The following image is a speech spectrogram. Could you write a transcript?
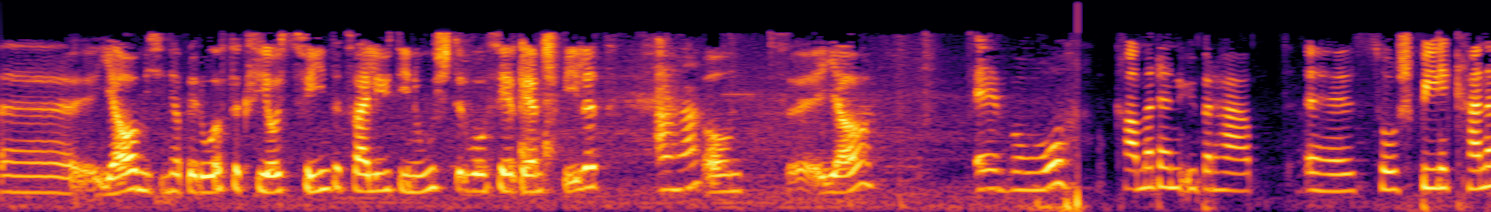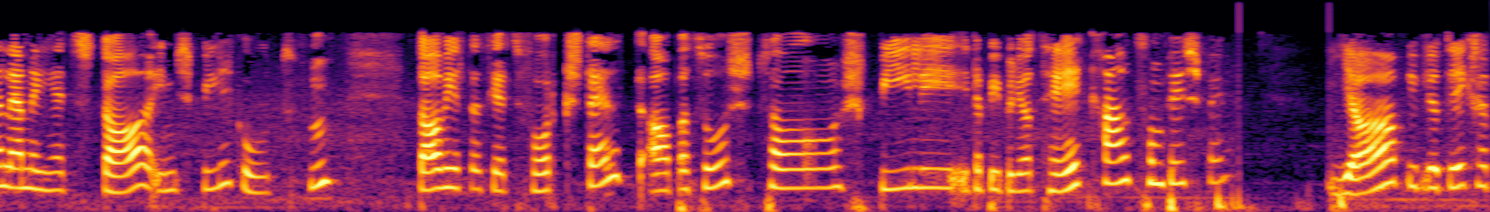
Äh, ja, wir sind ja berufen gewesen, uns zu finden, zwei Leute in Uster, die sehr gerne spielen. Aha. Und äh, ja. Äh, wo kann man denn überhaupt äh, so Spiel kennenlernen jetzt da im Spielgut? Hm? Da wird das jetzt vorgestellt, aber sonst so Spiele in der Bibliothek auch zum Beispiel? Ja, die Bibliothek hat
